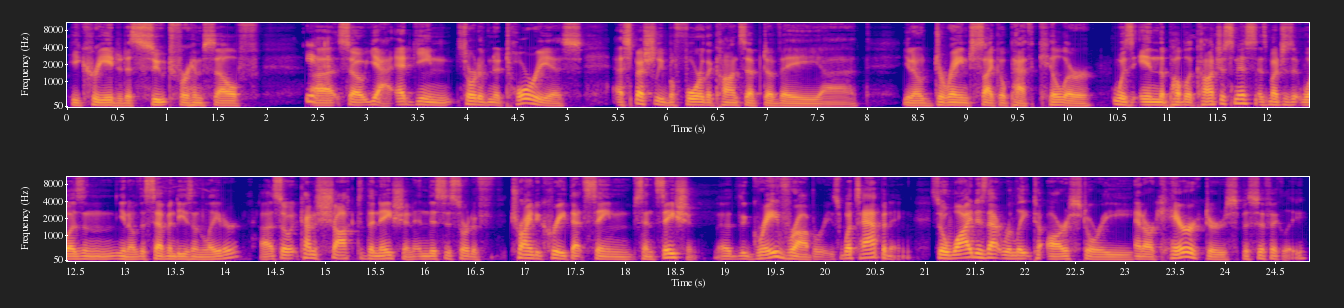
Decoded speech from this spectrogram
He created a suit for himself. Yeah. Uh, so yeah, Ed Gein sort of notorious, especially before the concept of a uh, you know deranged psychopath killer was in the public consciousness as much as it was in you know the 70s and later. Uh, so it kind of shocked the nation, and this is sort of trying to create that same sensation. Uh, the grave robberies, what's happening? So why does that relate to our story and our characters specifically?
